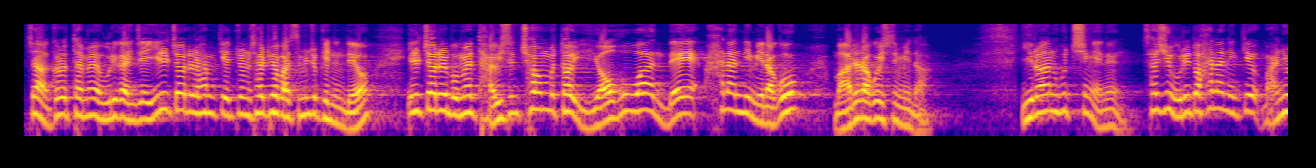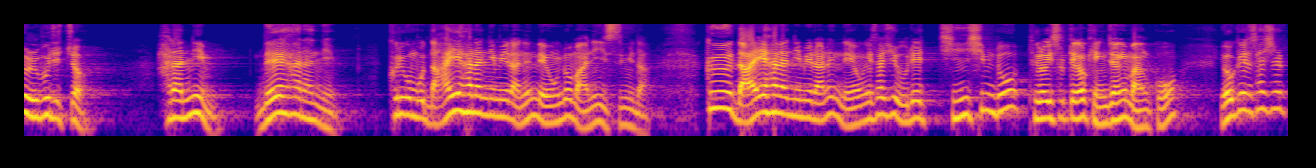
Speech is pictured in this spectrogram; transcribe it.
자, 그렇다면 우리가 이제 1절을 함께 좀 살펴봤으면 좋겠는데요. 1절을 보면 다윗은 처음부터 여호와 내 하나님이라고 말을 하고 있습니다. 이러한 호칭에는 사실 우리도 하나님께 많이 울부짖죠. 하나님, 내 하나님. 그리고 뭐 나의 하나님이라는 내용도 많이 있습니다. 그 나의 하나님이라는 내용에 사실 우리의 진심도 들어있을 때가 굉장히 많고 여기에서 사실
